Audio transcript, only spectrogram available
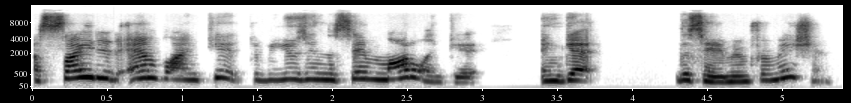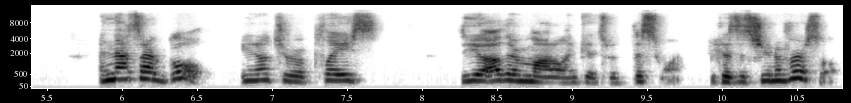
a sighted and blind kid could be using the same modeling kit and get the same information. And that's our goal, you know, to replace the other modeling kits with this one because it's universal.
